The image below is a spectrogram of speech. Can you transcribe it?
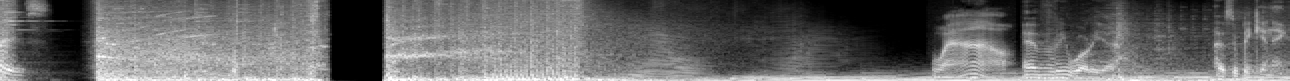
nice. Wow. Every warrior has a beginning.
